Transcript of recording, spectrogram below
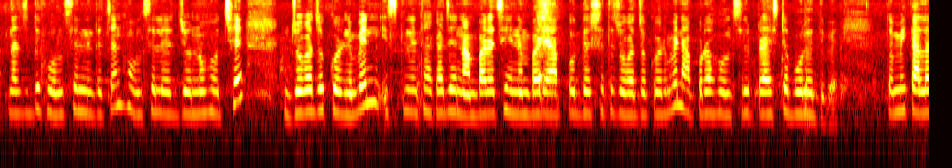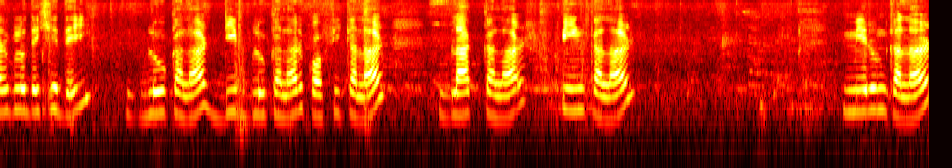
আপনারা যদি হোলসেল নিতে চান হোলসেলের জন্য হচ্ছে যোগাযোগ করে নেবেন। স্ক্রিনে থাকা যে নাম্বার আছে, এই নাম্বারে আপুদের সাথে যোগাযোগ করে নেবেন, আপুরা হোলসেল প্রাইসটা বলে দিবে। তো আমি কালারগুলো দেখিয়ে দেই। Blue colour deep blue colour coffee colour black colour pink colour maroon colour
